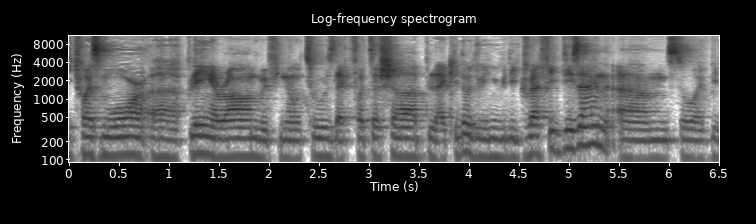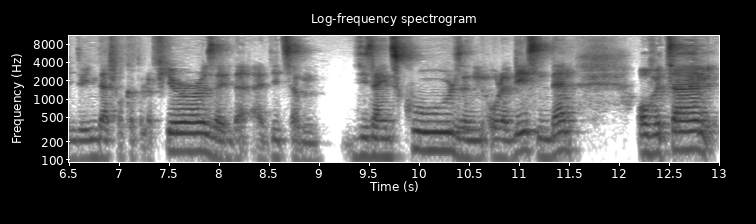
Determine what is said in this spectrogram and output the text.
it was more uh, playing around with you know tools like Photoshop, like you know doing really graphic design. Um, so I've been doing that for a couple of years. I, I, did some design schools and all of this, and then over time,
